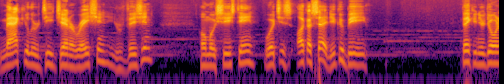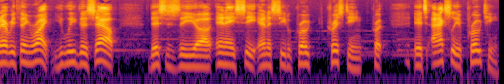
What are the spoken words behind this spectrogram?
macular degeneration, your vision, homocysteine, which is, like I said, you could be thinking you're doing everything right. You leave this out. This is the uh, NAC, N-acetylcysteine. It's actually a protein,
